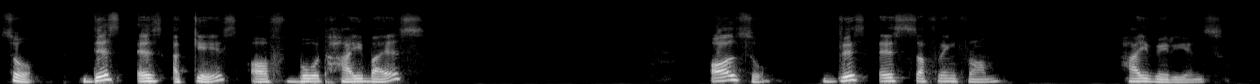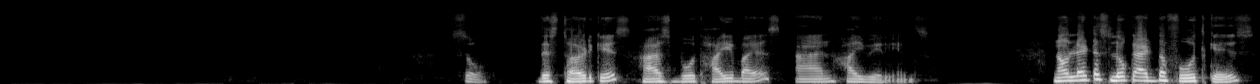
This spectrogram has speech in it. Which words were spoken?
So this is a case of both high bias. Also, this is suffering from high variance. So this third case has both high bias and high variance. Now let us look at the fourth case.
